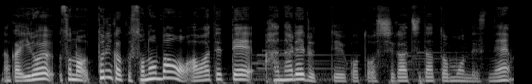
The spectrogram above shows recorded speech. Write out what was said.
なんかいろいろそのとにかくその場を慌てて離れるっていうことをしがちだと思うんですね。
